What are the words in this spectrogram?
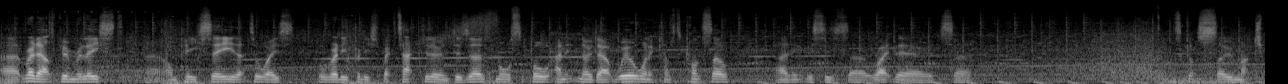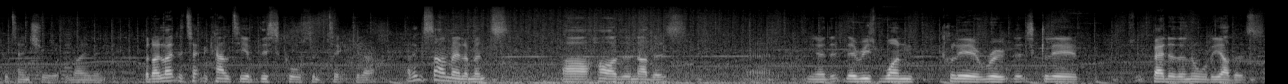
Uh, Redout's been released uh, on PC. That's always already pretty spectacular and deserves more support, and it no doubt will when it comes to console. I think this is uh, right there. It's uh, it's got so much potential at the moment. But I like the technicality of this course in particular. I think some elements are harder than others. Uh, you know, th there is one clear route that's clear, better than all the others.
